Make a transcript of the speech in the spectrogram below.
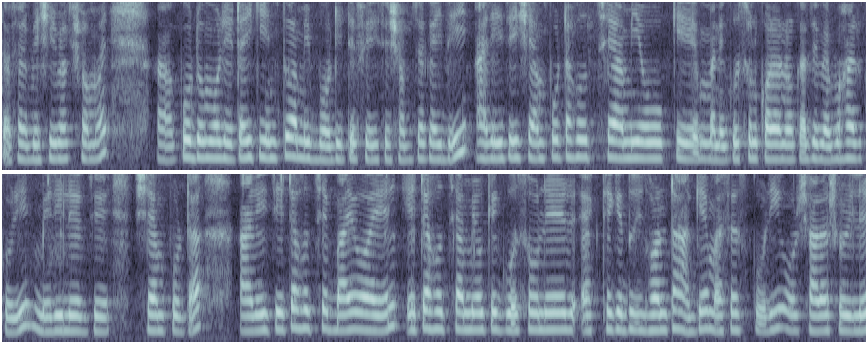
তাছাড়া বেশিরভাগ সময় কোডোমোর এটাই কিন্তু আমি বডিতে ফেসে সব জায়গায় দিই। আর এই যে শ্যাম্পুটা হচ্ছে আমি ওকে মানে গোসল করানোর কাজে ব্যবহার করি, মেরিলের যে শ্যাম্পুটা। আর এই যেটা হচ্ছে বায়ো অয়েল, এটা হচ্ছে আমি ওকে গোসলের এক থেকে দুই ঘণ্টা আগে ম্যাসাজ করি, ওর সারা শরীরে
